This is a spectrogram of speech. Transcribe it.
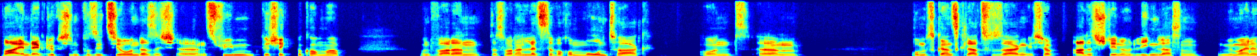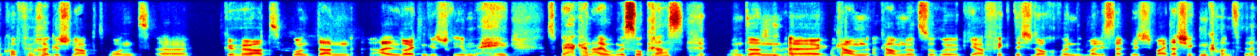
war in der glücklichen Position, dass ich äh, einen Stream geschickt bekommen habe und war dann, das war dann letzte Woche Montag und ähm, um es ganz klar zu sagen, ich habe alles stehen und liegen lassen, mir meine Kopfhörer geschnappt und äh, gehört und dann allen Leuten geschrieben, hey, das Berkan-Album ist so krass. Und dann äh, kam, kam nur zurück, ja, fick dich doch, wenn, weil ich es halt nicht weiterschicken konnte.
